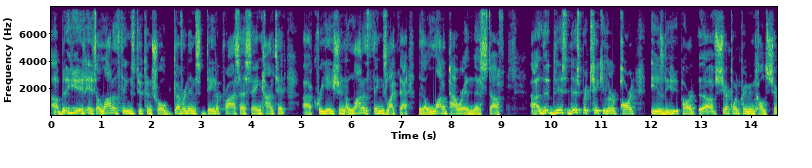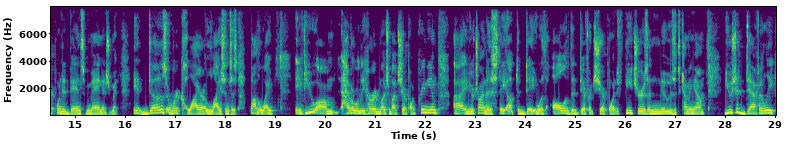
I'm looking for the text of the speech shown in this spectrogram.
uh, but it, it's a lot of things to control governance, data processing, content uh, creation, a lot of things like that. There's a lot of power in this stuff. Uh, th- this this particular part is the part of SharePoint Premium called SharePoint Advanced Management. It does require licenses. By the way, if you um, haven't really heard much about SharePoint Premium uh, and you're trying to stay up to date with all of the different SharePoint features and news that's coming out, you should definitely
